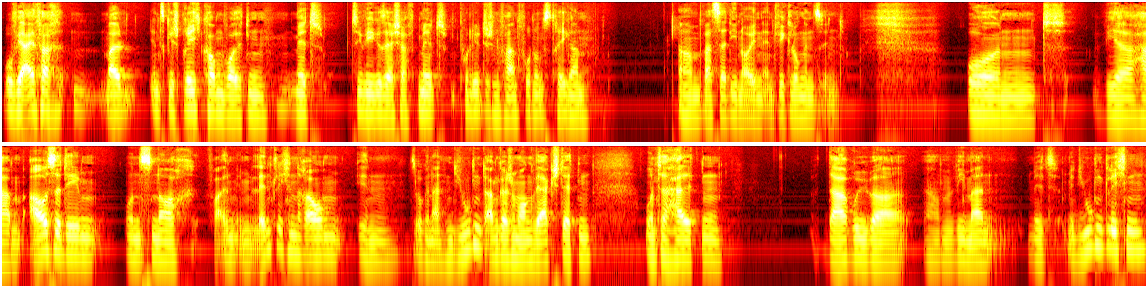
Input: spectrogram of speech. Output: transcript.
wo wir einfach mal ins Gespräch kommen wollten mit Zivilgesellschaft, mit politischen Verantwortungsträgern, ähm, was da die neuen Entwicklungen sind. Und wir haben außerdem uns noch vor allem im ländlichen Raum in sogenannten Jugendengagement-Werkstätten unterhalten darüber, ähm, wie man mit, mit Jugendlichen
